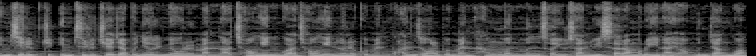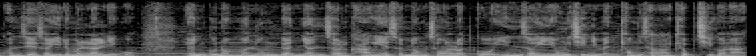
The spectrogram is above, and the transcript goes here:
임실일주, 임술일주 여자분이 을묘운을 만나 정인과 정인운을 보면 관성을 보면 학문, 문서, 유산, 윗사람으로 인하여 문장과 권세에서 이름을 날리고 연구, 논문, 웅변, 연설, 강의에서 명성을 얻고 인성이 용신이면 경사가 겹치거나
